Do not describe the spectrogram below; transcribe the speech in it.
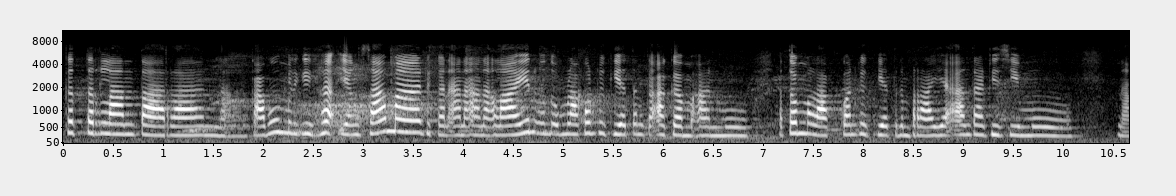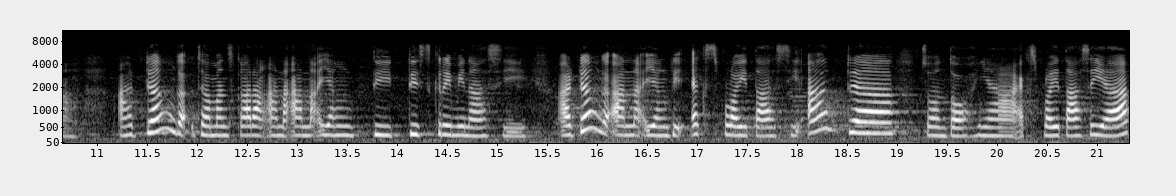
keterlantaran. Nah, kamu memiliki hak yang sama dengan anak-anak lain untuk melakukan kegiatan keagamaanmu atau melakukan kegiatan perayaan tradisimu. Nah, ada nggak zaman sekarang anak-anak yang didiskriminasi? Ada nggak anak yang dieksploitasi? Ada. Contohnya eksploitasi ya,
